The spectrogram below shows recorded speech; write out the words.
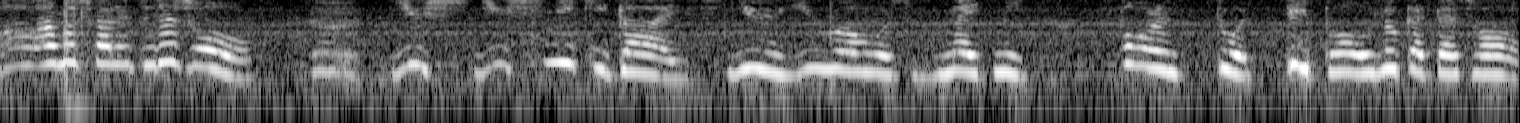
Oh, I almost fell into this hole. You, you sneaky guys. You, you almost made me fall into a deep hole. Look at this hole.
